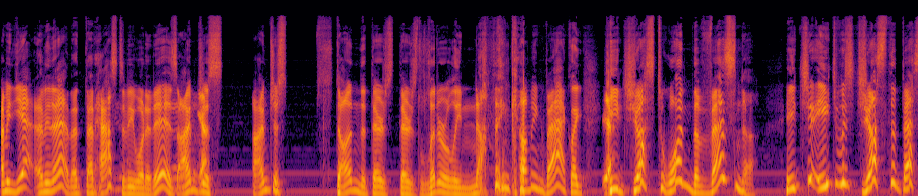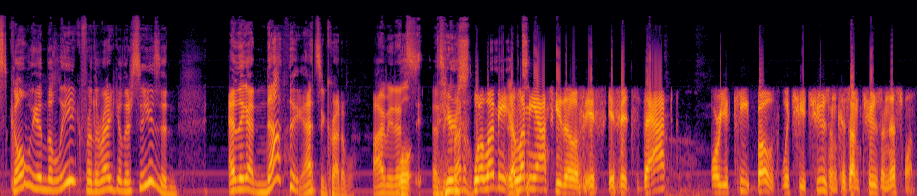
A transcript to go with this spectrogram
I mean, yeah, I mean that that, that has to be what it is. I'm just I'm just stunned that there's there's literally nothing coming back. Like he just won the Vezina. He ju- he was just the best goalie in the league for the regular season, and they got nothing. That's incredible. I mean, that's, that's incredible. Well, let me let me ask you though, if if, if it's that or you keep both, which you choosing? Because I'm choosing this one.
